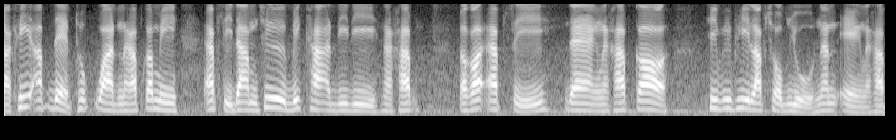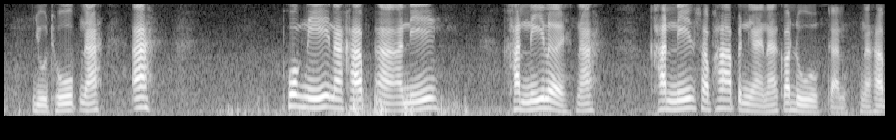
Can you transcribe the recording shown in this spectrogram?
ลักๆ ที่อัปเดตทุกวันนะครับ ก็มีแอปสีดำชื่อ Big Car DD นะครับ แล้วก็แอปสีแดงนะครับ ก็ที่พี่ๆรับชมอยู่นั่นเองนะครับ YouTube นะอะพวกนี้นะครับอ่าอันนี้คันนี้เลยนะ คันนี้สภาพเป็นไงนะก็ดูกันนะครับ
